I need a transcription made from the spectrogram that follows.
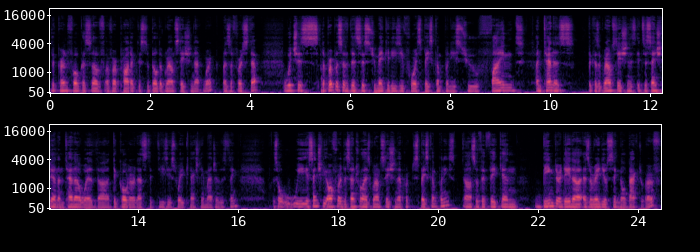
the current focus of, of our product is to build a ground station network as a first step, which is the purpose of this is to make it easy for space companies to find antennas because a ground station is it's essentially an antenna with a decoder. That's the easiest way you can actually imagine this thing so we essentially offer a decentralized ground station network to space companies uh, so that they can beam their data as a radio signal back to Earth.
